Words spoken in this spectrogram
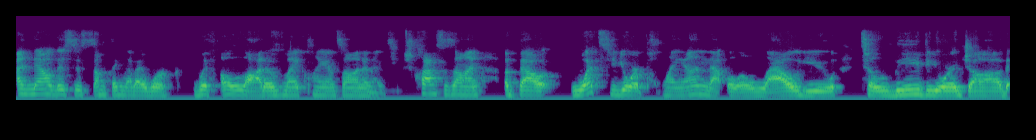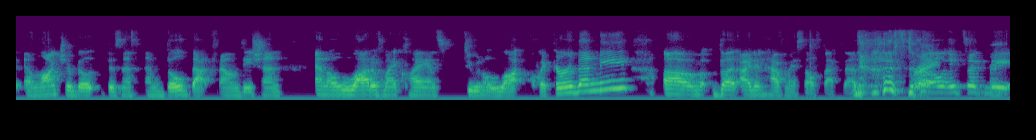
And now this is something that I work with a lot of my clients on and I teach classes on about what's your plan that will allow you to leave your job and launch your business and build that foundation and a lot of my clients do it a lot quicker than me um, but i didn't have myself back then so right. it took me right.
